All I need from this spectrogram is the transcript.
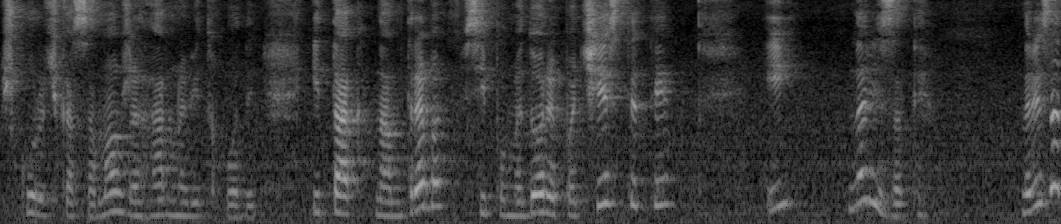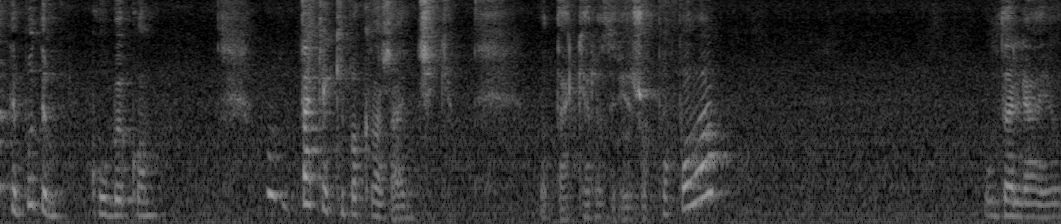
шкурочка сама вже гарно відходить. І так нам треба всі помидори почистити і нарізати. Нарізати будемо кубиком. Ну, так як і баклажанчики. Отак я розріжу пополам, удаляю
